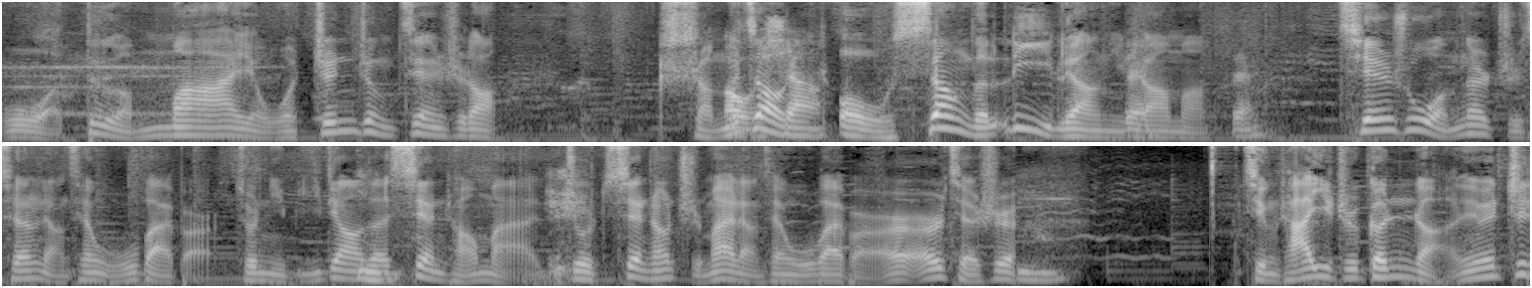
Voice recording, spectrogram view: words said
我的妈呀！我真正见识到什么叫偶像的力量，你知道吗？对，签书我们那儿只签两千五百本，就是你一定要在现场买，就现场只卖两千五百本，而而且是警察一直跟着，因为这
